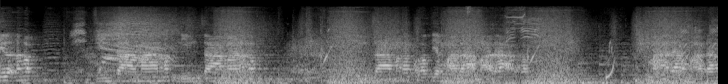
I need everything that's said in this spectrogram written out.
เยอะนะครับนินจามาครับนินจามานะครับนินจามาครับเราเตรียมมาด้ามาด้าครับมาด้ามาด้า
